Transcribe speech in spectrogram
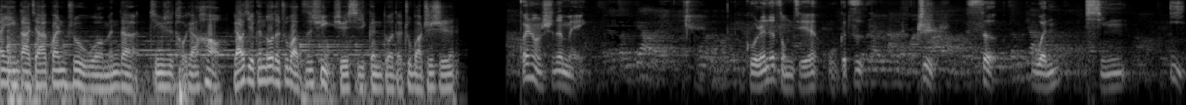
欢迎大家关注我们的今日头条号，了解更多的珠宝资讯，学习更多的珠宝知识。观赏石的美，古人的总结五个字：质、色、纹、形、意。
